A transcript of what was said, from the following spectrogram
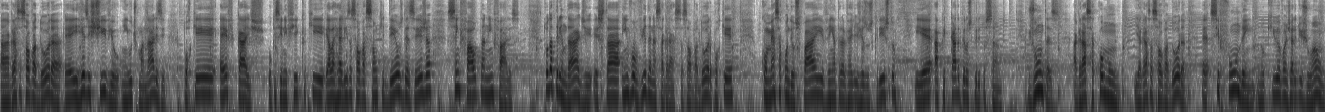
a graça salvadora é irresistível em última análise porque é eficaz, o que significa que ela realiza a salvação que Deus deseja sem falta nem falhas. Toda a Trindade está envolvida nessa graça salvadora porque começa com Deus Pai, vem através de Jesus Cristo e é aplicada pelo Espírito Santo. Juntas, a graça comum e a graça salvadora eh, se fundem no que o Evangelho de João,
